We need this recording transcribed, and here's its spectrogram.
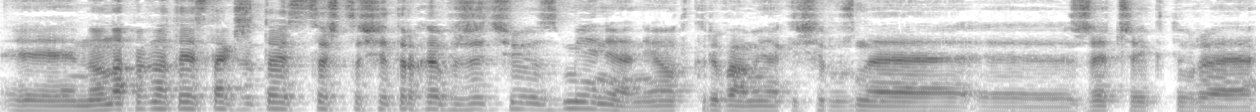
Y, no na pewno to jest tak, że to jest coś, co się trochę w życiu zmienia, nie? Odkrywamy jakieś różne y, rzeczy, które,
